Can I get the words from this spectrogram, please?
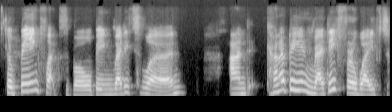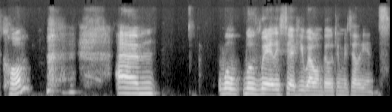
So being flexible, being ready to learn, and kind of being ready for a wave to come um, will will really serve you well on building resilience.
